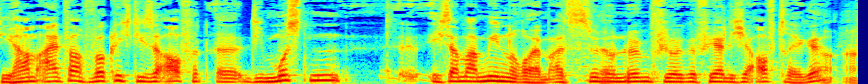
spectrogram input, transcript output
Die haben einfach wirklich diese Auf, äh, die mussten äh, ich sag mal Minenräumen als Synonym ja. für gefährliche Aufträge. Ja, ja,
